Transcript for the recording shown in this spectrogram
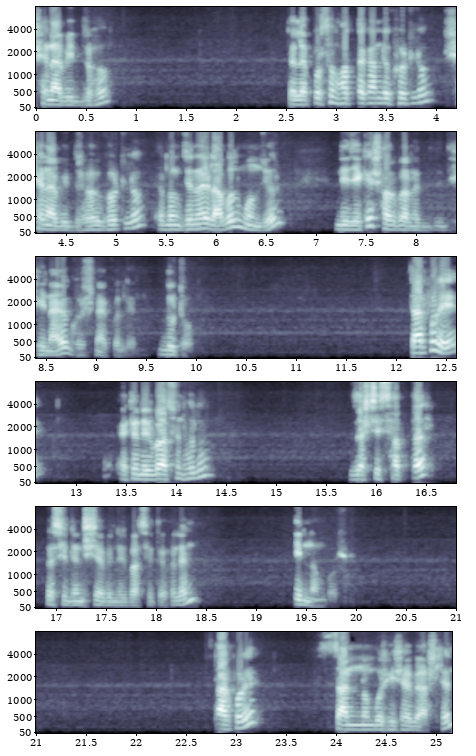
সেনা বিদ্রোহ। তাহলে প্রথম হত্যাকাণ্ড ঘটলো, সেনা বিদ্রোহ ঘটলো এবং জেনারেল আবুল মঞ্জুর নিজেকে সর্বাধিনায়ক ঘোষণা করলেন, দুটো। তারপরে একটা নির্বাচন হলো, জাস্টিস সাত্তার প্রেসিডেন্ট হিসেবে নির্বাচিত হলেন, তিন নম্বর। তারপরে চার নম্বর হিসাবে আসলেন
